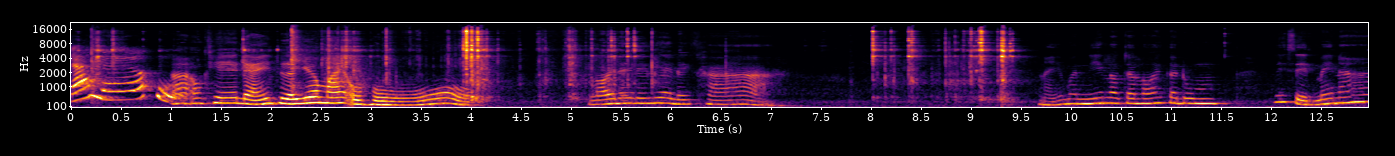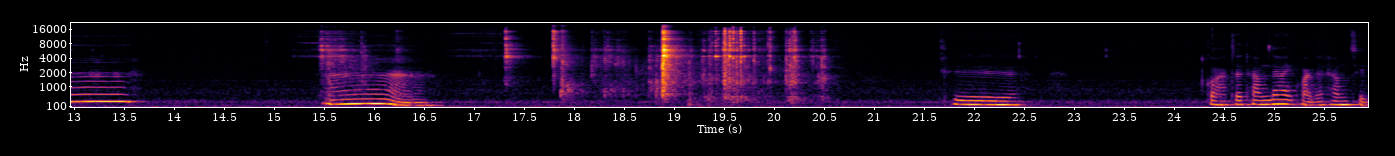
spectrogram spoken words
ได้แล้ว อะโอ เคเดี๋ยวเหลือเยอะไหมโอ้โห ร้อยได้เรื่อยๆเลยค่ะ ไหนวันนี้เราจะร้อยกระดุมได้เสร็จไหมนะอ่าคือกว่าจะทำได้กว่าจะทำเสร็จ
